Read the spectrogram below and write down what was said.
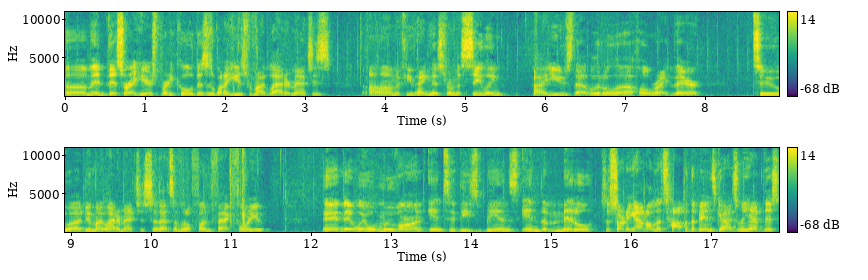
Um, and this right here is pretty cool. This is what I use for my ladder matches. Um, if you hang this from the ceiling, I use that little uh, hole right there to uh, do my ladder matches. So that's a little fun fact for you. And then we will move on into these bins in the middle. So starting out on the top of the bins, guys, we have this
